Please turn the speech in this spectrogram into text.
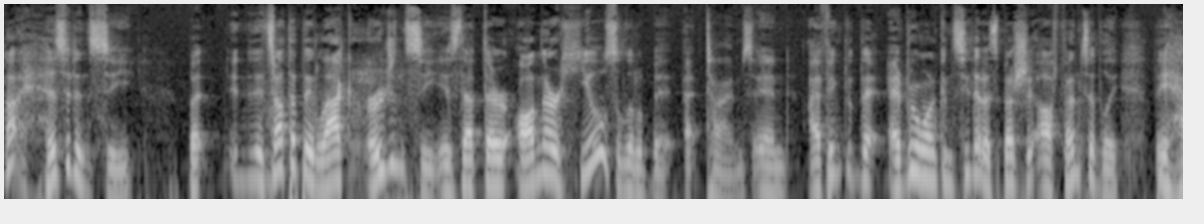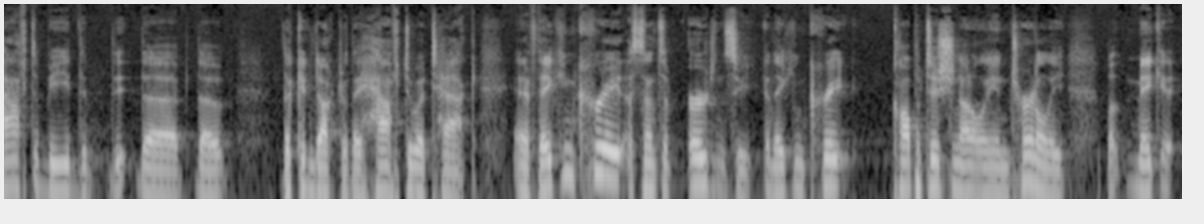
not hesitancy, but it's not that they lack urgency. Is that they're on their heels a little bit at times, and I think that the, everyone can see that, especially offensively. They have to be the the the, the the conductor. They have to attack. And if they can create a sense of urgency and they can create competition not only internally, but make it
